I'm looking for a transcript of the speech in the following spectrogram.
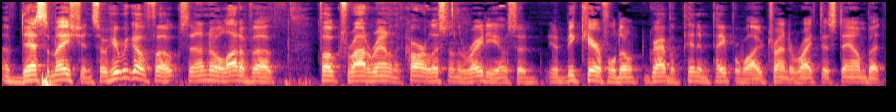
of decimation. So here we go, folks. And I know a lot of uh, folks ride around in the car listening to the radio, so you know, be careful. Don't grab a pen and paper while you're trying to write this down. But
